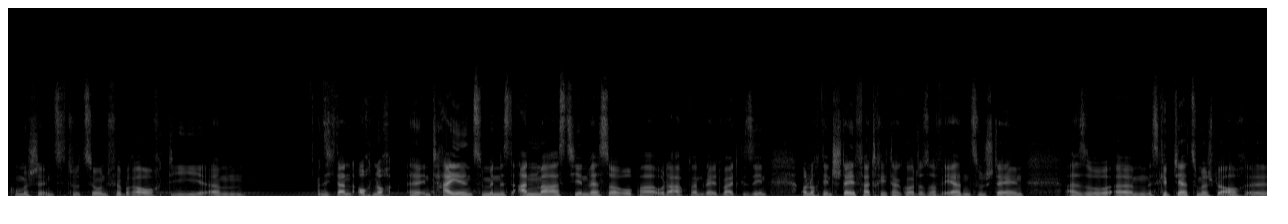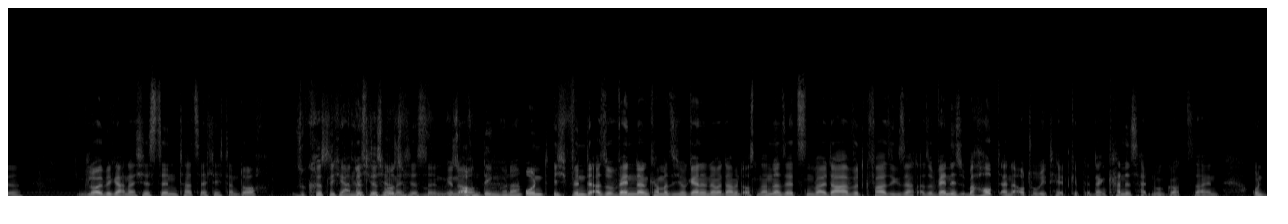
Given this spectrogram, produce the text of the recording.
komische Institution für braucht, die ähm, sich dann auch noch äh, in Teilen zumindest anmaßt, hier in Westeuropa oder auch dann weltweit gesehen, auch noch den Stellvertreter Gottes auf Erden zu stellen. Also ähm, es gibt ja zum Beispiel auch äh, gläubige Anarchistinnen tatsächlich dann doch. So christliche Anarchismus christliche Anarchistin, ist genau. auch ein Ding, oder? Und ich finde, also wenn, dann kann man sich auch gerne damit auseinandersetzen, weil da wird quasi gesagt, also wenn es überhaupt eine Autorität gibt, dann kann es halt nur Gott sein. Und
